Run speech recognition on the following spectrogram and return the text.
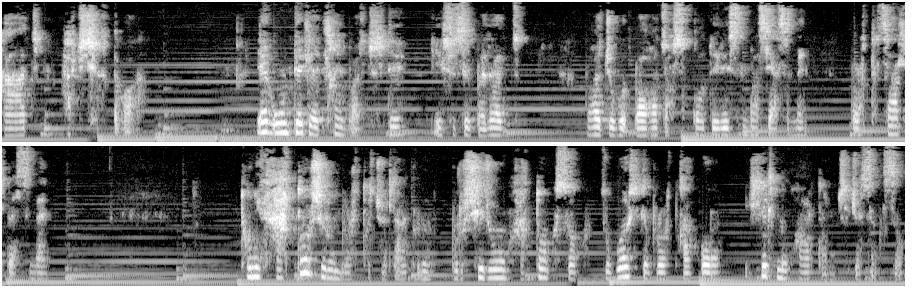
хааж авч шахдаг байна. Яг үүнтэй л адилхан болж тээ. Иесусыг бариад боож боогоо зогсохгүй дээрээс нь бас яасан байна. Буртацаал байсан байна. Түүнийг хатуу ширүүн буртгаж. Тэр бүр ширүүн хатуу гэсэн зүгээр ч буртгаагүй их л муухаар дамжиж байсан гэсэн.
